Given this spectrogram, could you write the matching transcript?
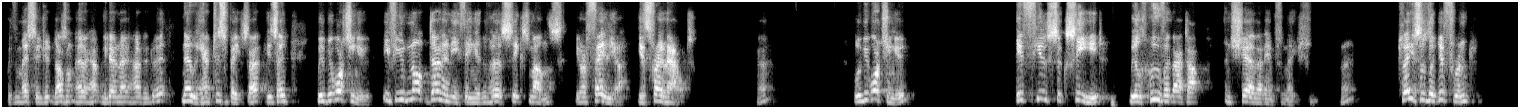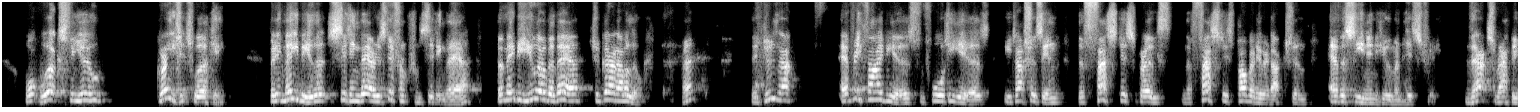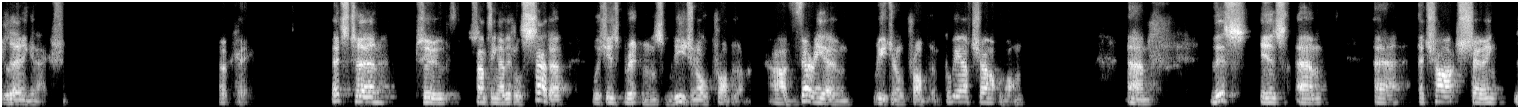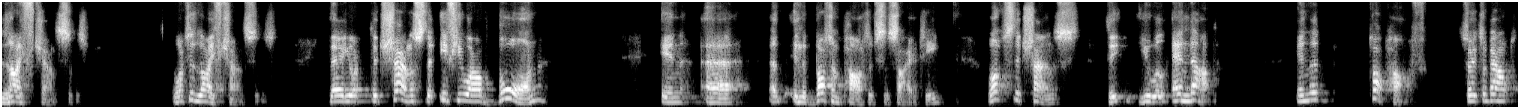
with the message it doesn't know how, we don't know how to do it? No, he anticipates that. He said, we'll be watching you. If you've not done anything in the first six months, you're a failure. You're thrown out. We'll be watching you. If you succeed, we'll hoover that up and share that information. Right? Places are different. What works for you, great, it's working. But it may be that sitting there is different from sitting there, but maybe you over there should go and have a look. Right? They do that every five years for 40 years. It ushers in the fastest growth and the fastest poverty reduction ever seen in human history. That's rapid learning in action. Okay. Let's turn to something a little sadder, which is Britain's regional problem, our very own regional problem. Could we have chart one? Um, this is um, uh, a chart showing life chances. What are life chances? They're your, the chance that if you are born in, uh, uh, in the bottom part of society, what's the chance that you will end up in the top half? So it's about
